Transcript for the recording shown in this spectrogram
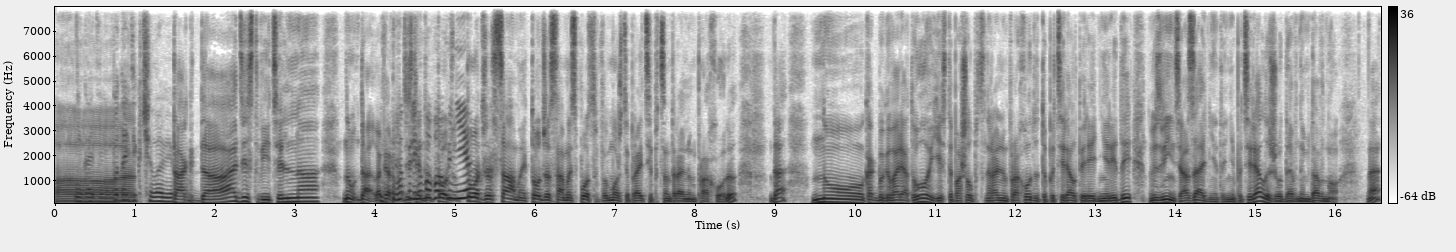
Негодяи. Подойди к человеку. Тогда действительно, ну да, во-первых, действительно во тот, мне. тот же самый, тот же самый способ вы можете пройти по центральному проходу, да, но как бы говорят, ой, если ты пошел по центральному проходу, ты потерял передние ряды, ну извините, а задние ты не потерял уже давным-давно, да?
